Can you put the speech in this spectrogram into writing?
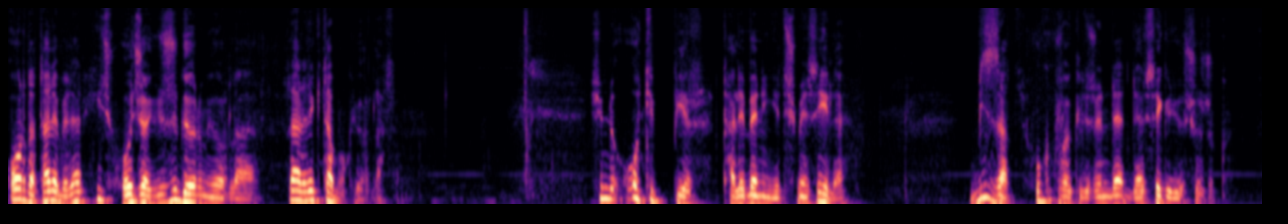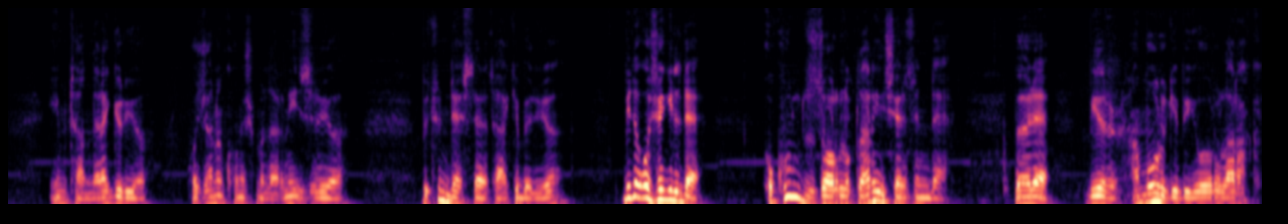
Orada talebeler hiç hoca yüzü görmüyorlar. Sadece kitap okuyorlar. Şimdi o tip bir talebenin yetişmesiyle bizzat hukuk fakültesinde derse giriyor çocuk. İmtihanlara giriyor. Hocanın konuşmalarını izliyor. Bütün dersleri takip ediyor. Bir de o şekilde okul zorlukları içerisinde böyle bir hamur gibi yoğrularak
